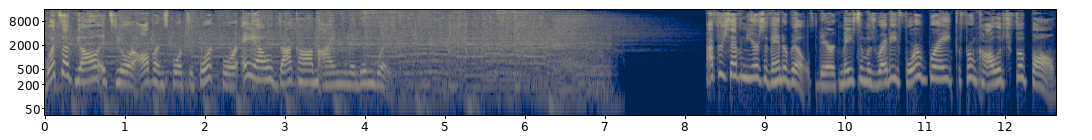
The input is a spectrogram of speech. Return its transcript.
What's up, y'all? It's your Auburn Sports Report for AL.com. I'm Lyndon Blake. After seven years at Vanderbilt, Derek Mason was ready for a break from college football.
